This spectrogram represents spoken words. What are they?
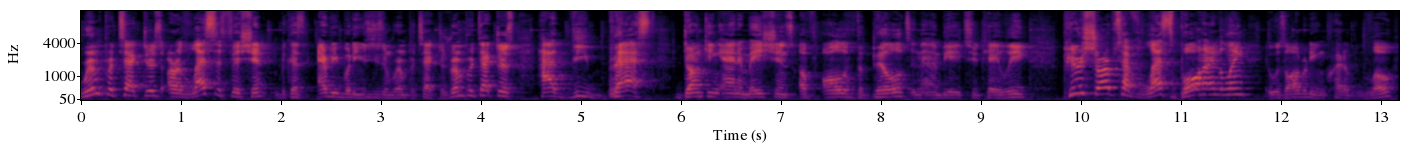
rim protectors are less efficient because everybody was using rim protectors. Rim protectors had the best dunking animations of all of the builds in the NBA 2K League. Pure Sharps have less ball handling. It was already incredibly low.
